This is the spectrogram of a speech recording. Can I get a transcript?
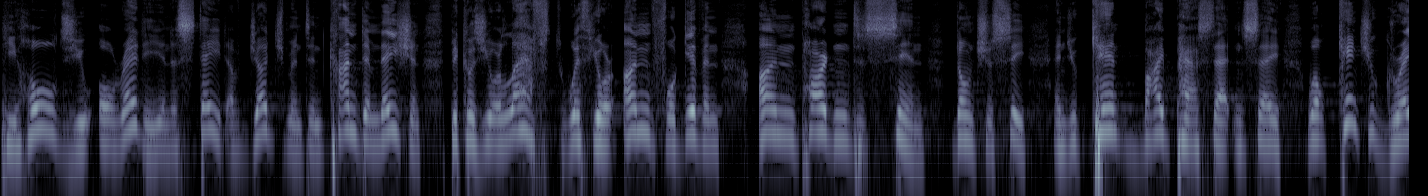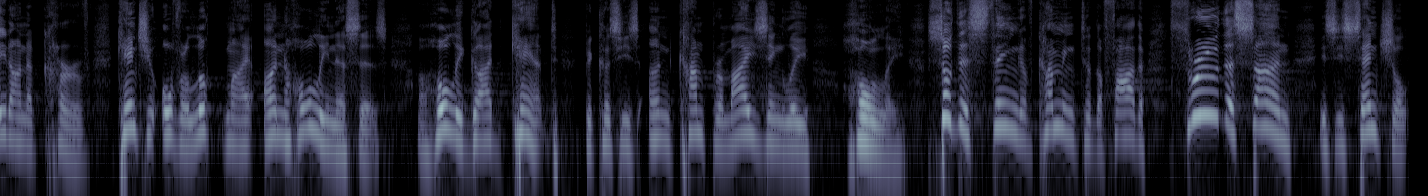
He holds you already in a state of judgment and condemnation because you're left with your unforgiven, unpardoned sin. Don't you see? And you can't bypass that and say, well, can't you grade on a curve? Can't you overlook my unholinesses? A holy God can't because he's uncompromisingly holy. So, this thing of coming to the Father through the Son is essential.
